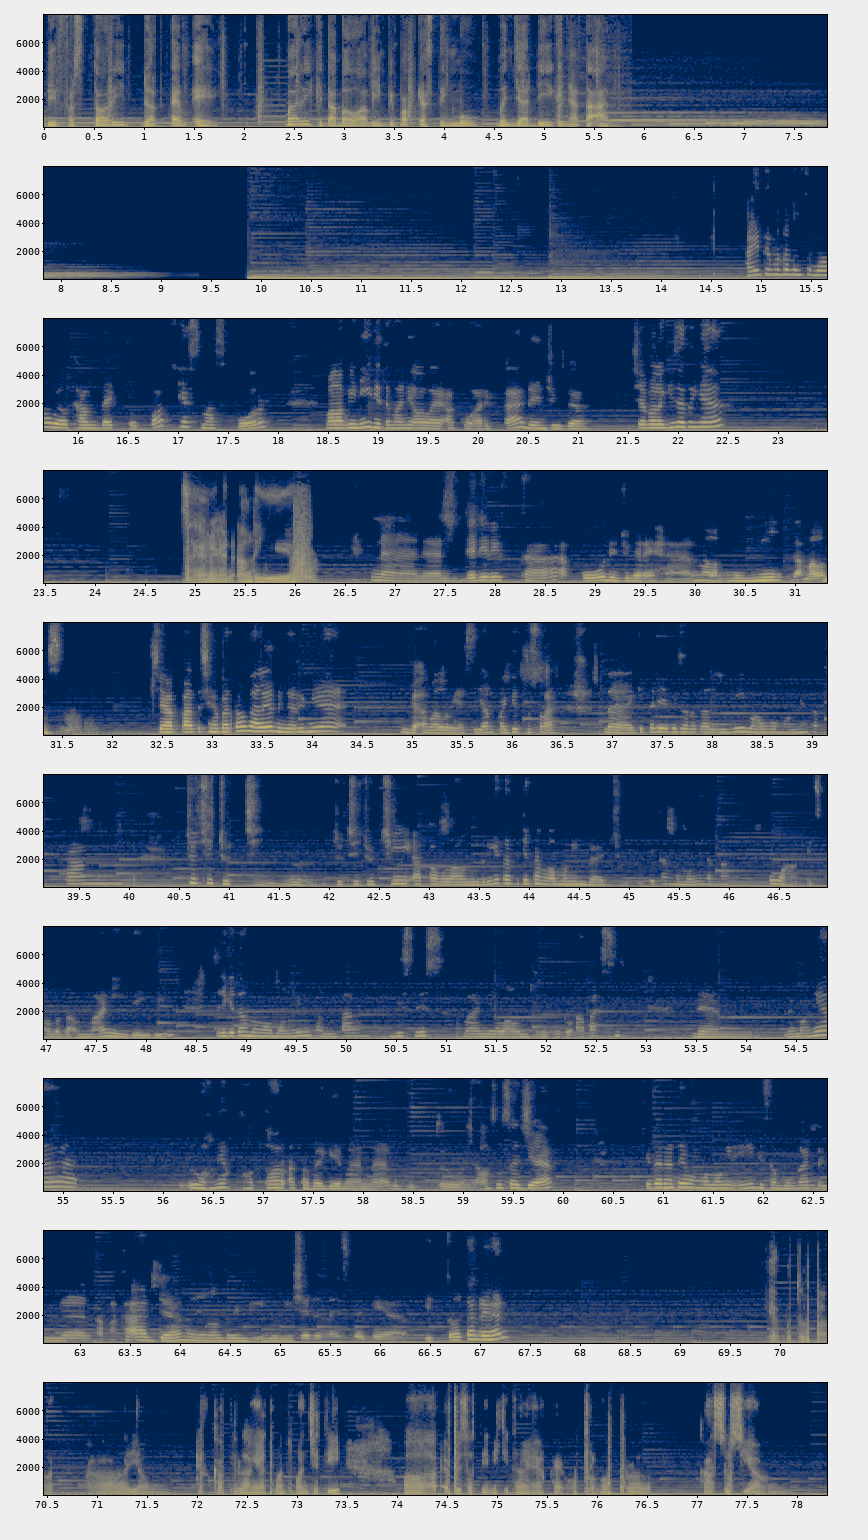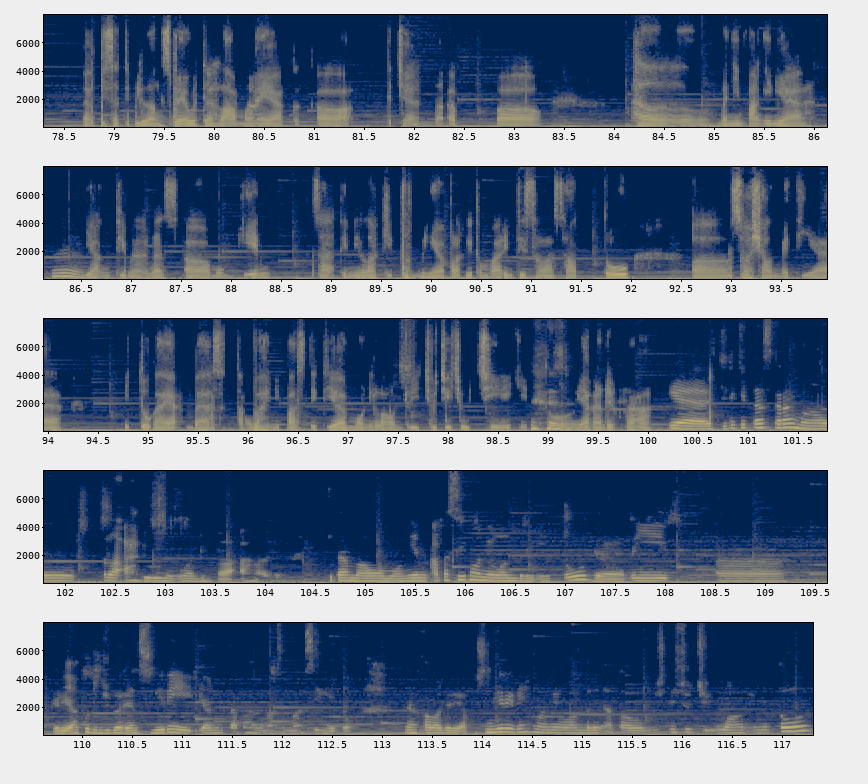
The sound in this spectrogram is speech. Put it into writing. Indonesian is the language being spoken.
di firststory.me. Mari kita bawa mimpi podcastingmu menjadi kenyataan. Hai teman-teman semua, welcome back to podcast Mas Pur. Malam ini ditemani oleh aku Arifka dan juga siapa lagi satunya? Saya Rehan Alif. Nah, dan jadi Rifka, aku dan juga Rehan malam ini nggak malam sih. Siapa siapa tahu kalian dengerinnya nggak malam ya, siang pagi terserah. Nah, kita di episode kali ini mau ngomongin tentang cuci-cuci, hmm, cuci-cuci atau laundry, tapi kita ngomongin baju, kita ngomongin tentang uang. It's all about money, baby. Jadi kita mau ngomongin tentang bisnis money laundry itu apa sih? Dan memangnya uangnya kotor atau bagaimana begitu? Nah, langsung saja kita nanti mau ngomongin ini disambungkan dengan apakah ada money laundering di Indonesia dan lain sebagainya. Gitu kan Rehan? Ya betul banget uh, yang Rifka bilang ya teman-teman. Jadi uh, episode ini kita ya kayak ngobrol-ngobrol kasus yang uh, bisa dibilang sebenarnya udah lama ya ke, uh, kejahatan uh, uh, hal menyimpang ini ya, hmm. yang di mana uh, mungkin saat ini lagi booming ya, apalagi kemarin di salah satu uh, sosial media itu kayak bahas tentang wah ini pasti dia money laundry cuci-cuci gitu ya kan Rifka? Ya yeah, jadi kita sekarang mau telaah dulu nih waduh telaah kita mau ngomongin apa sih money laundering itu dari uh, dari aku dan juga Rian sendiri yang kita pahami masing-masing gitu. Nah kalau dari aku sendiri nih money laundering atau bisnis cuci uang ini tuh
